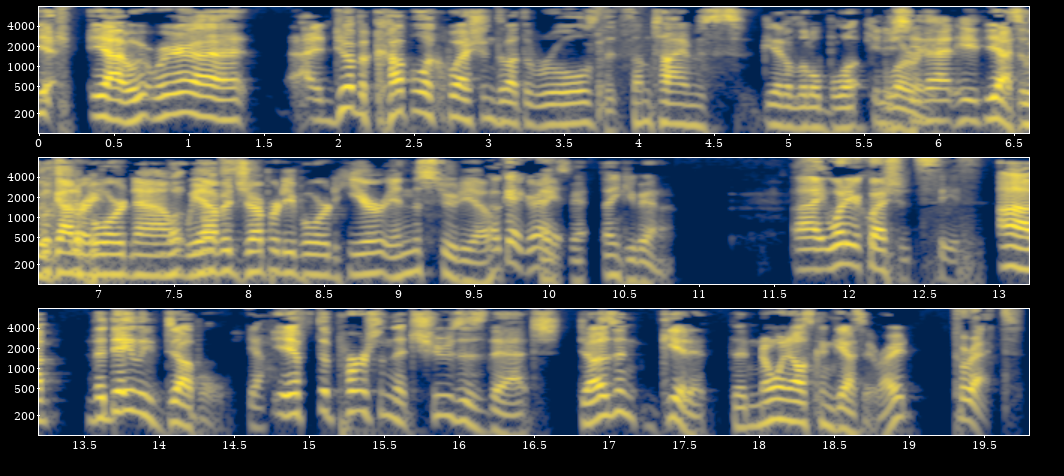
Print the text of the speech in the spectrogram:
Yeah, yeah, we're, we're uh, I do have a couple of questions about the rules that sometimes get a little bl- Can you blurry. see that? Heath? Yes, it we've got great. a board now. Look- we have a Jeopardy board here in the studio. Okay, great. Thanks, thank you, Vanna. Uh, what are your questions, Heath? Uh, the daily double. Yeah. If the person that chooses that doesn't get it, then no one else can guess it, right? Correct.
